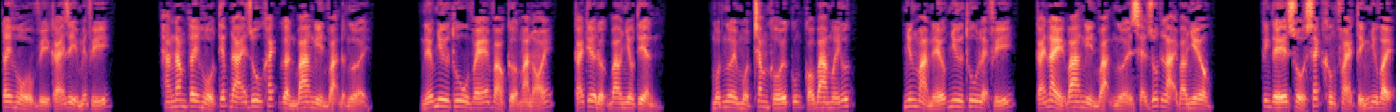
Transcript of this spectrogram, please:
Tây hồ vì cái gì miễn phí? Hàng năm tây hồ tiếp đãi du khách gần ba nghìn vạn được người. Nếu như thu vé vào cửa mà nói, cái kia được bao nhiêu tiền? Một người một trăm khối cũng có ba mươi ức. Nhưng mà nếu như thu lệ phí, cái này ba nghìn vạn người sẽ rút lại bao nhiêu? Kinh tế sổ sách không phải tính như vậy.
